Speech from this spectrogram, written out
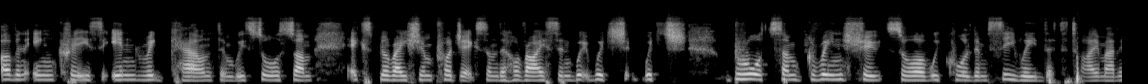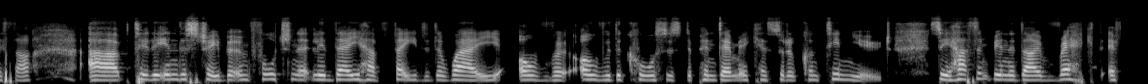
of an increase in rig count, and we saw some exploration projects on the horizon, which which brought some green shoots, or we called them seaweed at the time, Alisa, uh, to the industry. But unfortunately, they have faded away over over the course as the pandemic has sort of continued. So it hasn't been a direct effect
